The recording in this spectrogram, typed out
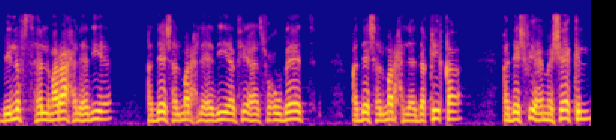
بنفس هالمراحل هذه قداش هالمرحلة هذه فيها صعوبات قداش هالمرحلة دقيقة قداش فيها مشاكل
